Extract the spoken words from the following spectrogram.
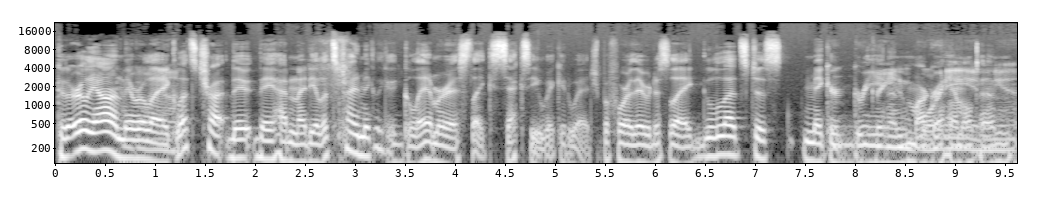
Because early on they were like, on. let's try. They they had an idea. Let's try and make like a glamorous, like sexy Wicked Witch. Before they were just like, let's just make her green, and Margaret and, Hamilton. yeah.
